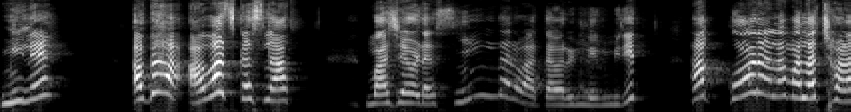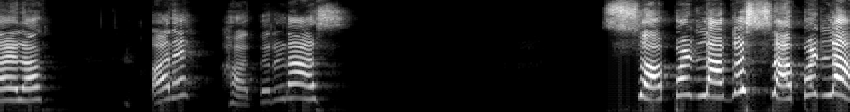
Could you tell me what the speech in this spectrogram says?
मिले अगं आवाज कसला? माझ्या एवढ्या सुंदर वातावरण निर्मितीत हा कोण आला मला छळायला? अरे हा तर डास. सापडला ग सापडला.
